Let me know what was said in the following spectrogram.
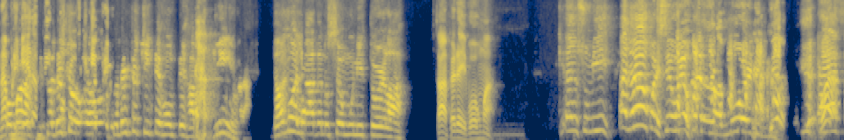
na Ô, primeira. Marcos, só, deixa eu, eu, só deixa eu te interromper rapidinho. Dá uma olhada no seu monitor lá. Ah, peraí, vou arrumar. Ah, eu sumi. Ah, não, apareceu eu, pelo amor de Deus. Olha, essa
